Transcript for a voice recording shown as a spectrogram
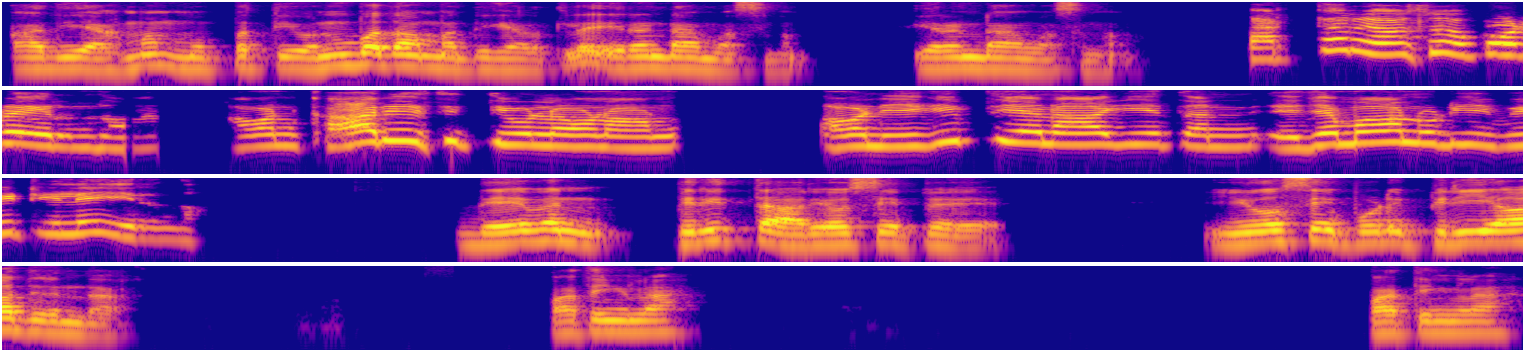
ஆதி ஆகமம் முப்பத்தி ஒன்பதாம் அதிகாரத்துல இரண்டாம் வசனம். இரண்டாம் வசனம். கர்த்தர் யோசோப்போட இருந்தான் அவன் காரிய சித்தி உள்ளவனான். அவன் எகிப்தியனாகிய தன் எஜமானுடைய வீட்டிலே இருந்தான். தேவன் பிரித்தார் யோசேப்பு. யோசேப்போடு பிரியாதிருந்தார். பாத்தீங்களா? பாத்தீங்களா?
